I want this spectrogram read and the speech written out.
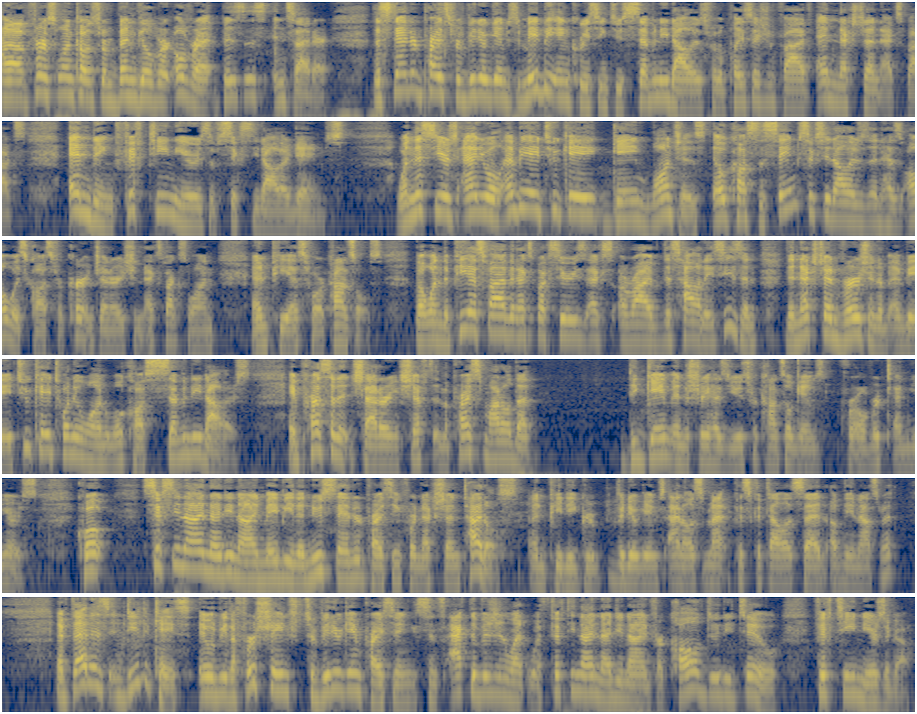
Uh, first one comes from Ben Gilbert over at Business Insider. The standard price for video games may be increasing to $70 for the PlayStation 5 and next gen Xbox, ending 15 years of $60 games. When this year's annual NBA 2K game launches, it'll cost the same $60 it has always cost for current generation Xbox One and PS4 consoles. But when the PS5 and Xbox Series X arrive this holiday season, the next gen version of NBA 2K21 will cost $70. A precedent shattering shift in the price model that the game industry has used for console games for over 10 years. Quote, $69.99 may be the new standard pricing for next gen titles, NPD Group video games analyst Matt Piscatella said of the announcement. If that is indeed the case, it would be the first change to video game pricing since Activision went with $59.99 for Call of Duty 2 15 years ago.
